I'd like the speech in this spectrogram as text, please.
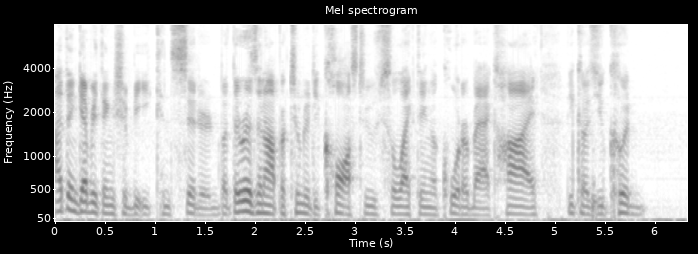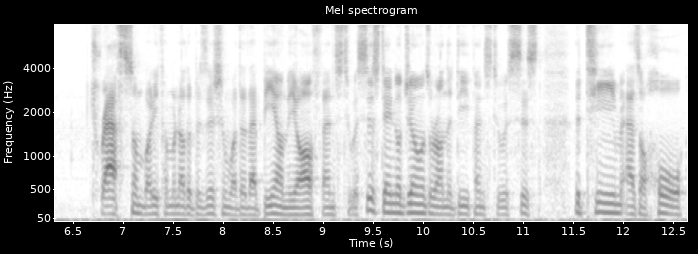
I think everything should be considered, but there is an opportunity cost to selecting a quarterback high because you could draft somebody from another position, whether that be on the offense to assist Daniel Jones or on the defense to assist the team as a whole.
